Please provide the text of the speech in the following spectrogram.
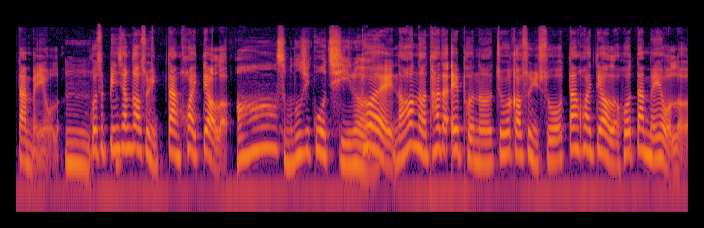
蛋没有了，嗯，或是冰箱告诉你蛋坏掉了，哦，什么东西过期了？对，然后呢，它的 App 呢就会告诉你说蛋坏掉了，或者蛋没有了，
